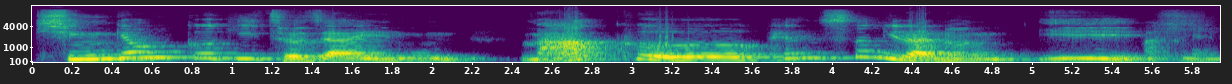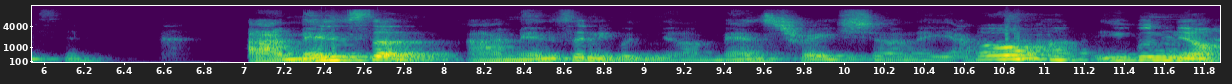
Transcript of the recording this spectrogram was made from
신경 끄기 저자인 마크 펜슨이라는 이 마크 맨슨. 아, 맨슨. 아, 맨슨이군요. menstruation의 약자. 어. 이군요.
